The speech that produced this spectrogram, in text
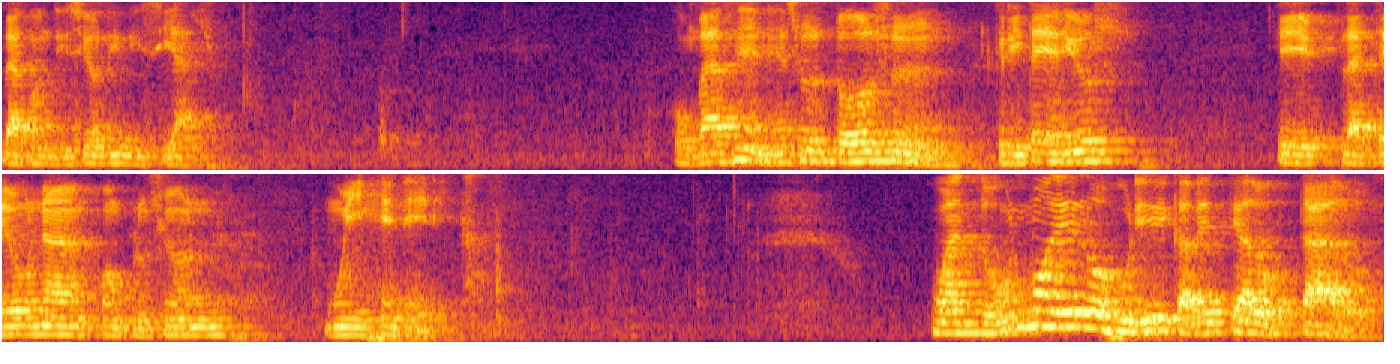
la condición inicial. Con base en esos dos eh, criterios, planteo una conclusión muy genérica. Cuando un modelo jurídicamente adoptado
